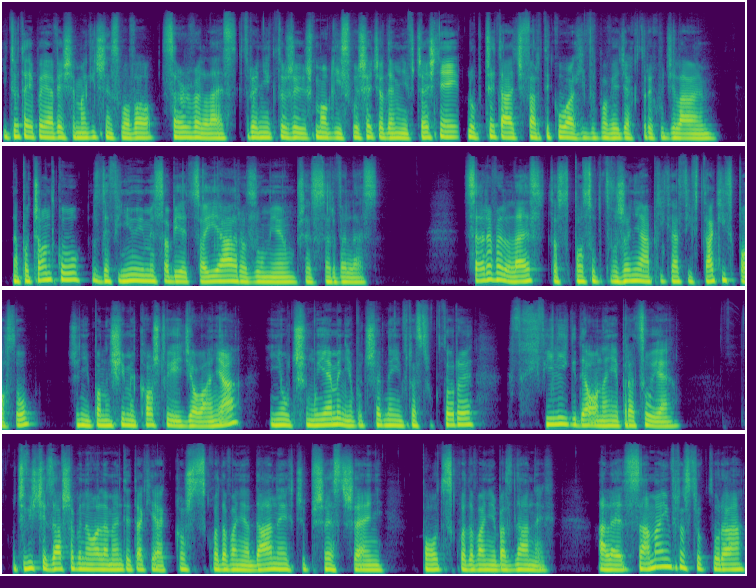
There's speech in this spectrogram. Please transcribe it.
I tutaj pojawia się magiczne słowo serverless, które niektórzy już mogli słyszeć ode mnie wcześniej lub czytać w artykułach i wypowiedziach, których udzielałem. Na początku zdefiniujmy sobie, co ja rozumiem przez serverless. Serverless to sposób tworzenia aplikacji w taki sposób, że nie ponosimy kosztu jej działania i nie utrzymujemy niepotrzebnej infrastruktury w chwili, gdy ona nie pracuje. Oczywiście zawsze będą elementy takie jak koszt składowania danych czy przestrzeń pod składowanie baz danych, ale sama infrastruktura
